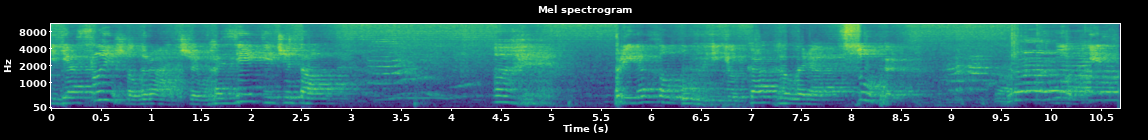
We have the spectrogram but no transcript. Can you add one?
Я слышал раньше, в газете читал. Ай, приехал, увидел, как говорят, супер. Вот, есть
